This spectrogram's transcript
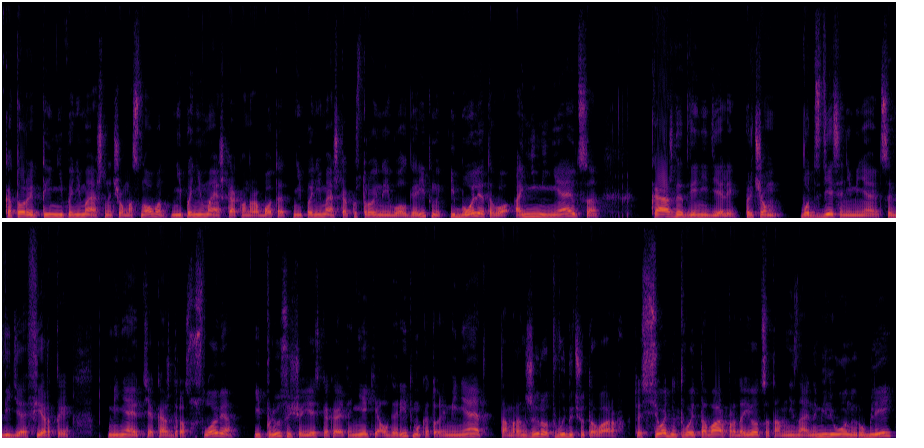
который ты не понимаешь, на чем основан, не понимаешь, как он работает, не понимаешь, как устроены его алгоритмы. И более того, они меняются каждые две недели. Причем вот здесь они меняются в виде оферты, меняют тебе каждый раз условия. И плюс еще есть какая-то некий алгоритм, который меняет, там, ранжирует выдачу товаров. То есть сегодня твой товар продается, там, не знаю, на миллионы рублей,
